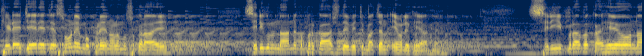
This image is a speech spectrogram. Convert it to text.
ਖਿੜੇ ਚਿਹਰੇ ਤੇ ਸੋਹਣੇ ਮੁਖੜੇ ਨਾਲ ਮੁਸਕਰਾਏ। ਸ੍ਰੀ ਗੁਰੂ ਨਾਨਕ ਪ੍ਰਕਾਸ਼ ਦੇ ਵਿੱਚ ਬਚਨ ਇਉਂ ਲਿਖਿਆ ਹੈ। ਸ੍ਰੀ ਪ੍ਰਭ ਕਹਿਓ ਨਾ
